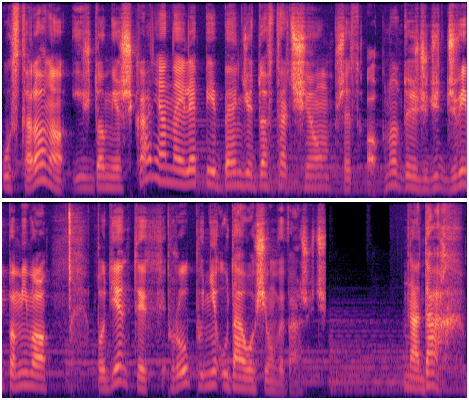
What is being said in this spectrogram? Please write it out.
Ustalono, iż do mieszkania najlepiej będzie dostać się przez okno, gdyż drzwi pomimo podjętych prób nie udało się wyważyć. Na dach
